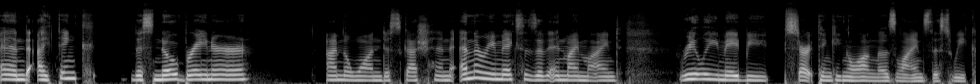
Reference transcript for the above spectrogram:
And I think this no-brainer I'm the one discussion and the remixes of In My Mind really made me start thinking along those lines this week.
